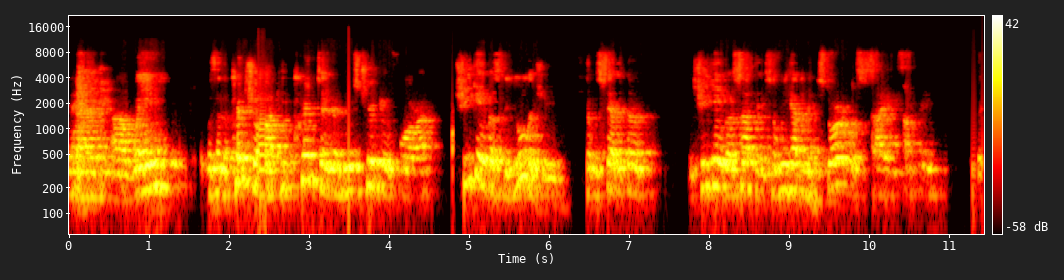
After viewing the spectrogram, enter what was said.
And uh, Wayne was in the print shop. He printed a News Tribune for her. She gave us the eulogy that was said at the. She gave us something. So we have in the historical society something, the,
